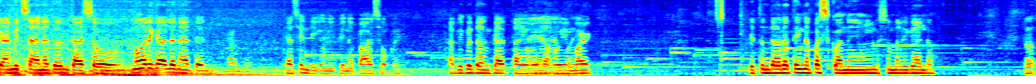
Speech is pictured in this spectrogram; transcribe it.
gamit sana doon kaso mga regalo natin. Opo. Kasi hindi kami pinapasok eh. Sabi ko doon ka tayo kay Kaya nga Kuya eh. Mark. Itong darating na Pasko, ano yung gusto maligalo? Po.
